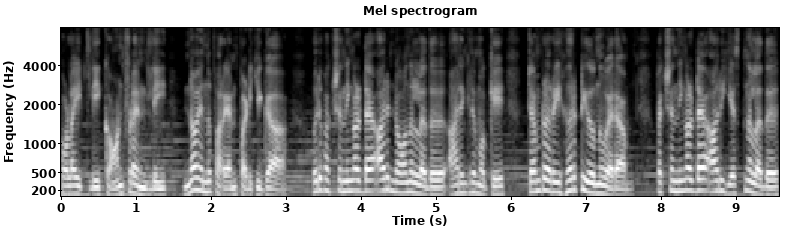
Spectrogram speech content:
പൊളൈറ്റ്ലി കോൺഫിഡന്റ്ലി നോ എന്ന് പറയാൻ പഠിക്കുക. ഒരു പക്ഷെ നിങ്ങളുടെ ആ ഒരു നോ എന്നുള്ളത് ആരെങ്കിലുമൊക്കെ ടെമ്പററി ഹെർട്ട് ചെയ്തൊന്നു വരാം. പക്ഷെ നിങ്ങളുടെ ആ ഒരു യെസ് എന്നുള്ളത്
